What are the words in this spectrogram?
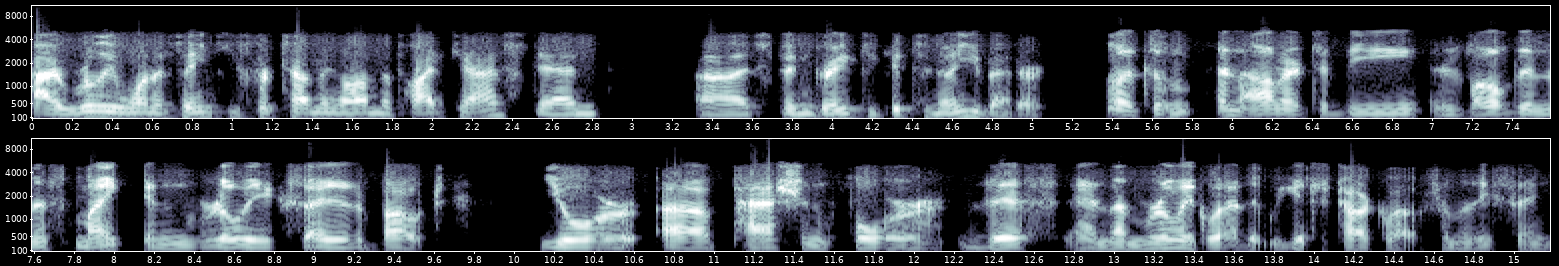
I really want to thank you for coming on the podcast and uh, it's been great to get to know you better. Well, it's a, an honor to be involved in this, Mike, and really excited about your uh, passion for this. And I'm really glad that we get to talk about some of these things.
